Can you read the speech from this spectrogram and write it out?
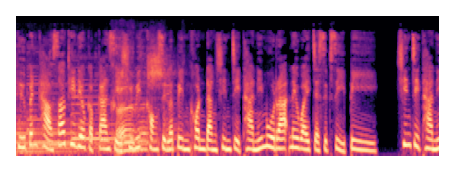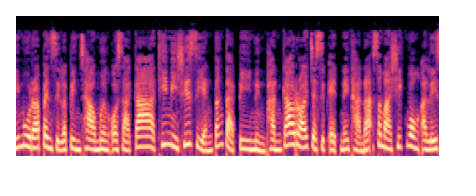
ถือเป็นข่าวเศร้าทีเดียวกับการเสียชีวิตของศิลปินคนดังชินจิทานิมูระในวัย 74 ปี ชินจิทานิมูระเป็นศิลปินชาวเมืองโอซาก้าที่มีชื่อเสียงตั้งแต่ปี 1971 ในฐานะสมาชิกวงอลิส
